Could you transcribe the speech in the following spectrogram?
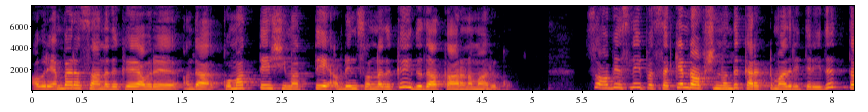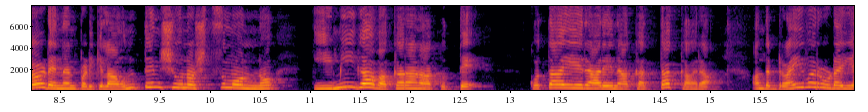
அவர் எம்பரஸ் ஆனதுக்கு அவர் அந்த கொமத்தே ஷிமத்தே அப்படின்னு சொன்னதுக்கு இதுதான் காரணமாக இருக்கும். ஸோ ஆப்வியஸ்லி இப்போ செகண்ட் ஆப்ஷன் வந்து கரெக்ட் மாதிரி தெரியுது. தேர்ட் என்னன்னு படிக்கலாம். உன்தென் ஷூனோ ஷிட்சுமோன்னோ இமிகா வக்கரானா குத்தே. கொத்தாயேராரேனா கத்தா காரா. அந்த டிரைவருடைய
